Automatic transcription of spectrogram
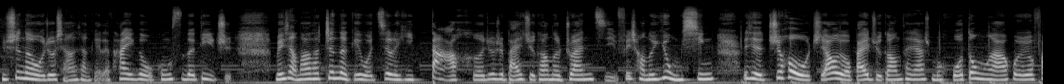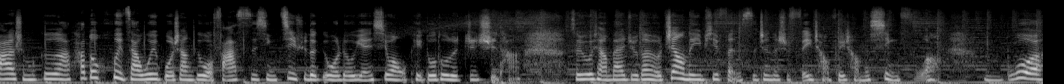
于是呢，我就想想给了他一个我公司的地址，没想到他真的给我寄了一大盒，就是白举纲的专辑，非常的用用心。而且之后只要有白举纲参加什么活动啊，或者又发了什么歌啊，他都会在微博上给我发私信，继续的给我留言，希望我可以多多的支持他。所以我想白举纲有这样的一批粉丝，真的是非常非常的幸福啊。嗯，不过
